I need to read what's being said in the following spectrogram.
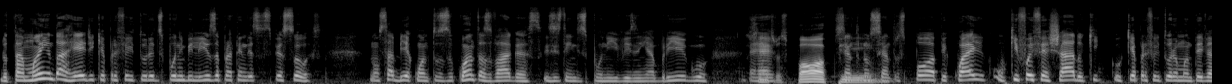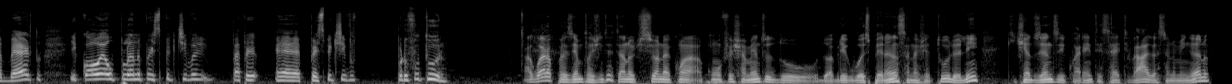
do tamanho da rede que a prefeitura disponibiliza para atender essas pessoas. Não sabia quantos, quantas vagas existem disponíveis em abrigo, centros é, pop, centro, centros pop, qual, o que foi fechado, o que, o que a prefeitura manteve aberto e qual é o plano perspectiva, é, perspectiva para o futuro. Agora, por exemplo, a gente até noticiou né, com, a, com o fechamento do, do abrigo Boa Esperança, na Getúlio ali, que tinha 247 vagas, se não me engano,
